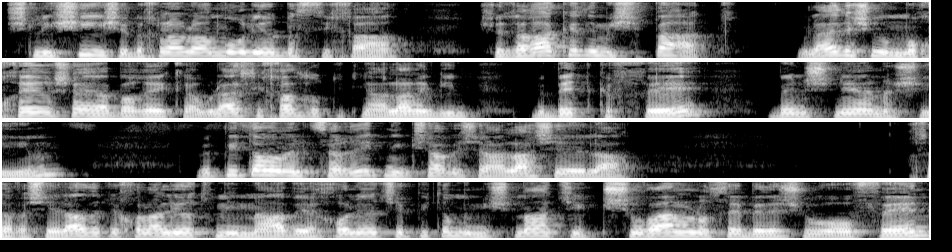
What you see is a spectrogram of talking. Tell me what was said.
שלישי שבכלל לא אמור להיות בשיחה, שזרק איזה משפט, אולי איזשהו מוכר שהיה ברקע, אולי השיחה הזאת התנהלה נגיד בבית קפה בין שני אנשים, ופתאום המלצרית ניגשה ושאלה שאלה. עכשיו השאלה הזאת יכולה להיות תמימה ויכול להיות שפתאום היא נשמעת שהיא קשורה לנושא באיזשהו אופן,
